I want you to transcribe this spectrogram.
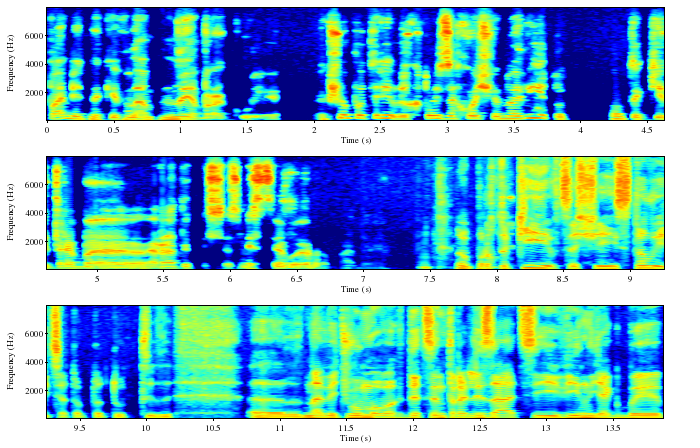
пам'ятників нам не бракує. Якщо потрібно, хтось захоче нові, то ну, такі треба радитися з місцевою громадою. Ну, просто Київ це ще і столиця. Тобто тут е, навіть в умовах децентралізації він якби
